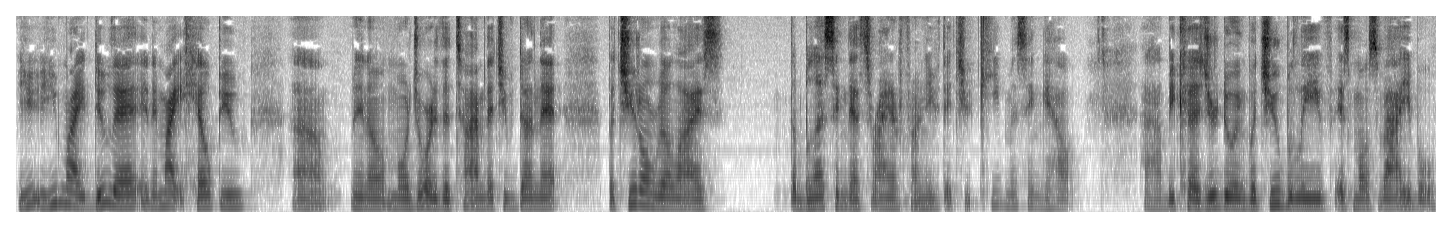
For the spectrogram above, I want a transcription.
You you might do that, and it might help you. Um, you know, majority of the time that you've done that, but you don't realize the blessing that's right in front of you that you keep missing out uh, because you're doing what you believe is most valuable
